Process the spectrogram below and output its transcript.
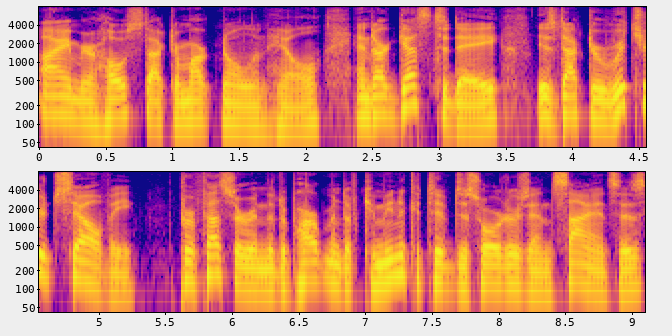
I am your host, Dr. Mark Nolan Hill, and our guest today is Dr. Richard Salvi, professor in the Department of Communicative Disorders and Sciences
